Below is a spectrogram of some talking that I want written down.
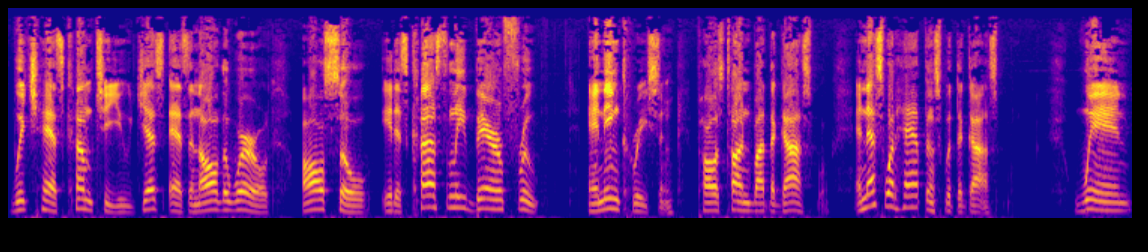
which has come to you, just as in all the world, also it is constantly bearing fruit and increasing. Paul's talking about the gospel. And that's what happens with the gospel. When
